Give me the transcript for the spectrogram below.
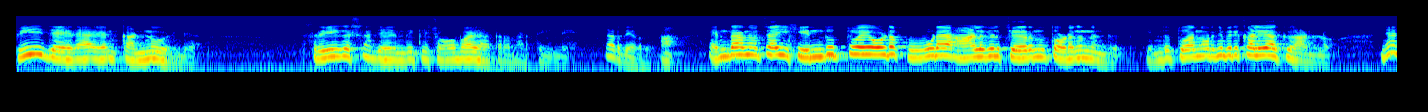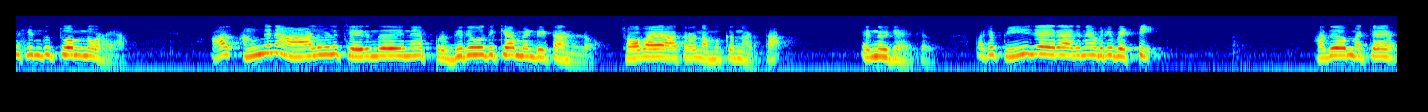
പി ജയരാജൻ കണ്ണൂരിൽ ശ്രീകൃഷ്ണ ജയന്തിക്ക് ശോഭായാത്ര നടത്തിയില്ലേ? നടത്തി നടത്തി. ആ. എന്താന്ന് വെച്ചാൽ ഈ ഹിന്ദുത്വയോടെ കൂടെ ആളുകൾ ചേർന്ന് തുടങ്ങുന്നുണ്ട്. ഹിന്ദുത്വം എന്ന് പറഞ്ഞ് ഇവർ കളിയാക്കുകയാണല്ലോ. ഞാൻ ഹിന്ദുത്വം എന്ന് പറയാം. അങ്ങനെ ആളുകൾ ചേരുന്നതിനെ പ്രതിരോധിക്കാൻ വേണ്ടിയിട്ടാണല്ലോ ശോഭായാത്ര നമുക്ക് നടത്താം എന്ന് വിചാരിച്ചത്. പക്ഷെ പി ജയരാജനെ അവർ വെട്ടി. അത് മറ്റേ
